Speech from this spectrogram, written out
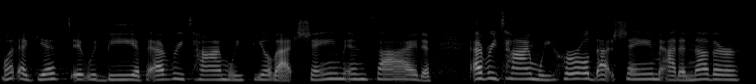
What a gift it would be if every time we feel that shame inside, if every time we hurled that shame at another,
